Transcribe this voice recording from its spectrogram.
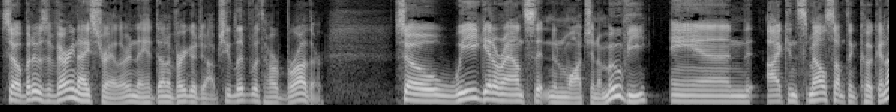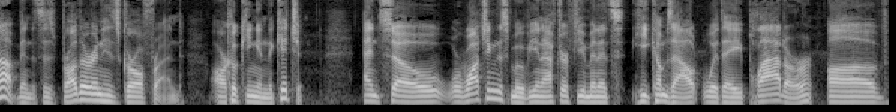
so. But it was a very nice trailer, and they had done a very good job. She lived with her brother, so we get around sitting and watching a movie, and I can smell something cooking up, and it's his brother and his girlfriend are cooking in the kitchen. And so we're watching this movie, and after a few minutes, he comes out with a platter of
